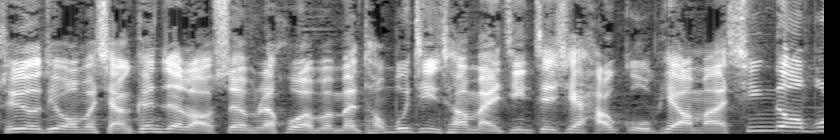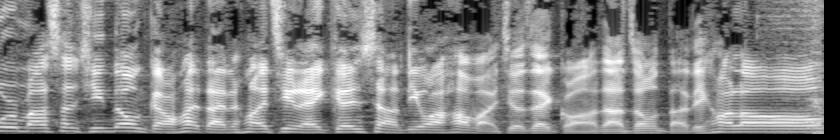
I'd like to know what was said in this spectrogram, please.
所以有听我们想跟着老师，我们的伙伴们同步进场买进这些好股票吗？心动不如马上行动，赶快打电话进来跟上，电话号码就在广告当中，打电话喽。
